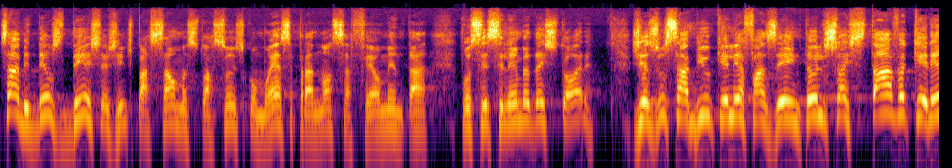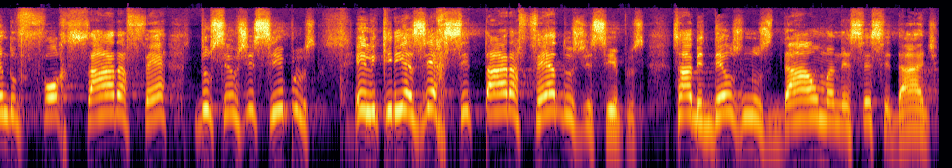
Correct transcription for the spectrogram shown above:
Sabe, Deus deixa a gente passar umas situações como essa para a nossa fé aumentar. Você se lembra da história? Jesus sabia o que ele ia fazer, então ele só estava querendo forçar a fé dos seus discípulos. Ele queria exercitar a fé dos discípulos. Sabe, Deus nos dá uma necessidade.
